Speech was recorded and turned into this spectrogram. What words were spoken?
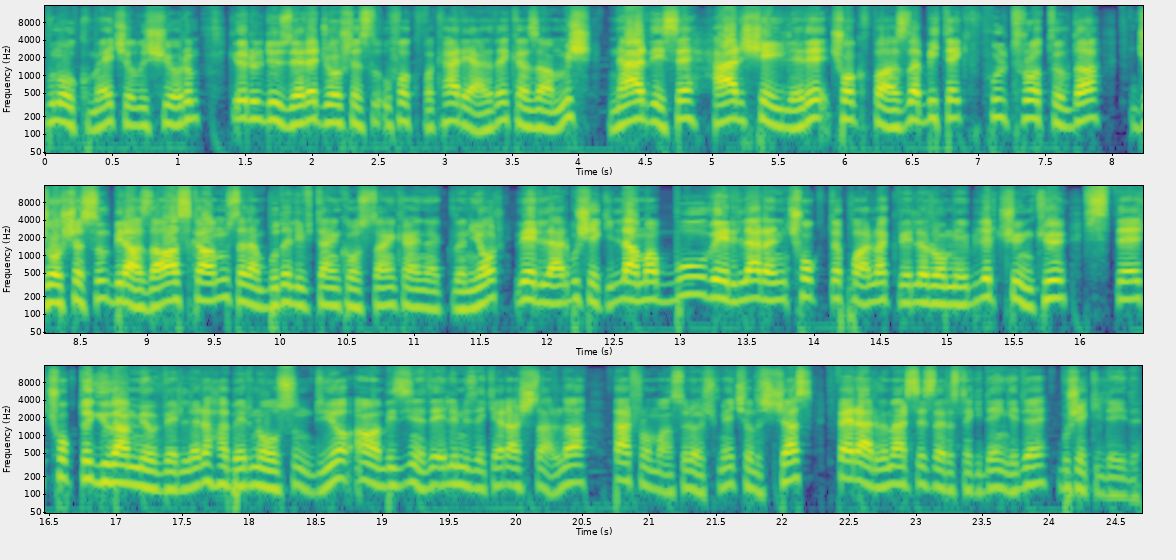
bunu okumaya çalışıyorum. Görüldüğü üzere George Russell ufak ufak her yerde kazanmış. Neredeyse her şeyleri çok fazla. Bir tek full throttle'da George Russell biraz daha az kalmış zaten bu da Lift and Coast'tan kaynaklanıyor. Veriler bu şekilde ama bu veriler hani çok da parlak veriler olmayabilir çünkü site çok da güvenmiyor verilere haberin olsun diyor ama biz yine de elimizdeki araçlarla performansları ölçmeye çalışacağız. Ferrari ve Mercedes arasındaki denge de bu şekildeydi.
